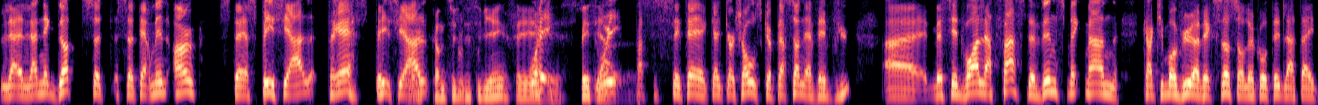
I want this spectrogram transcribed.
l'anecdote se, termine un c'était spécial, très spécial. comme tu le dis si bien, c'est spécial. Oui, parce que c'était quelque chose que personne n'avait vu. Euh, mais c'est de voir la face de Vince McMahon quand il m'a vu avec ça sur le côté de la tête.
